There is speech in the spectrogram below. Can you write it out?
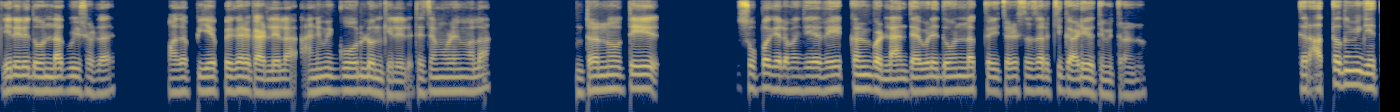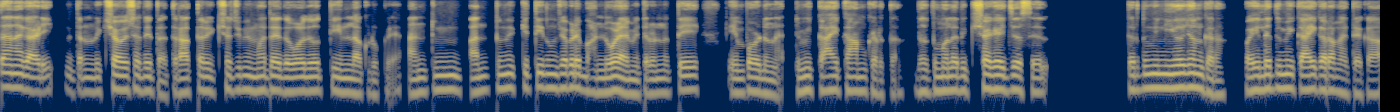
केलेले दोन लाख वीस हजार माझा पी एफ वगैरे काढलेला आणि मी गोल्ड लोन केलेलं. त्याच्यामुळे मला मित्रांनो ते सोपं गेलं म्हणजे रेट कमी पडला आणि त्यावेळी दोन लाख त्रेचाळीस हजारची गाडी होती मित्रांनो. तर आत्ता तुम्ही घेताय ना गाडी मित्रांनो रिक्षा वैसा देता तर आत्ता रिक्षाची किंमत आहे जवळजवळ तीन लाख रुपये. आणि तुम्ही आणि तुम्ही किती तुमच्याकडे भांडवल आहे मित्रांनो ते इम्पॉर्टंट आहे. तुम्ही काय काम करता? जर तुम्हाला रिक्षा घ्यायची असेल तर तुम्ही नियोजन करा. पहिले तुम्ही काय करा माहिती आहे का?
